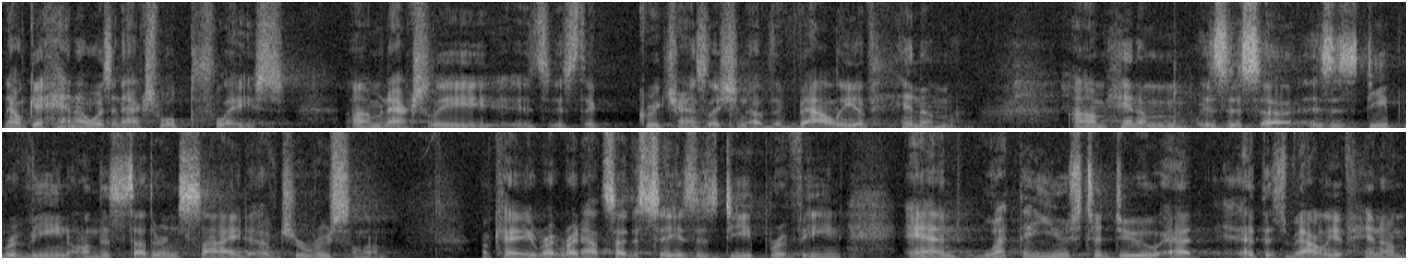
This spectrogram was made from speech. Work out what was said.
Now, Gehenna was an actual place, um, and actually is the Greek translation of the Valley of Hinnom. Um, Hinnom is this, uh, is this deep ravine on the southern side of Jerusalem okay? Right, right outside the city is this deep ravine. And what they used to do at, at this valley of Hinnom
